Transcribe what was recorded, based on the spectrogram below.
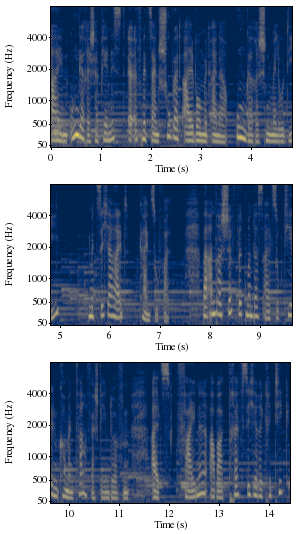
Ein ungarischer Pianist eröffnet sein Schubert-Album mit einer ungarischen Melodie? Mit Sicherheit kein Zufall. Bei Andras Schiff wird man das als subtilen Kommentar verstehen dürfen, als feine, aber treffsichere Kritik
